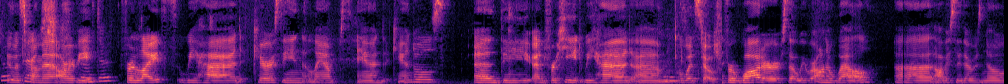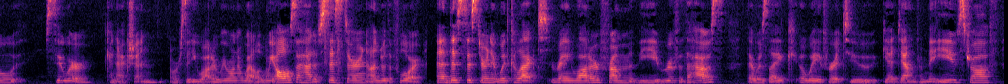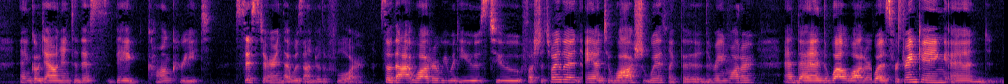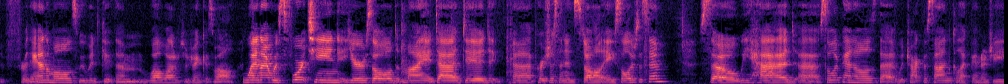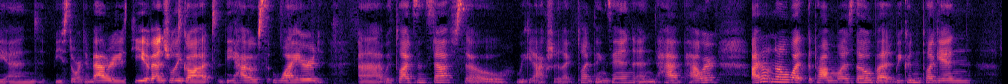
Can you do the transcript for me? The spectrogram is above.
It was from an RV. For lights, we had kerosene lamps and candles. And the and for heat, we had um, a wood stove. For water, so we were on a well. Uh, obviously, there was no sewer connection or city water. We were on a well. We also had a cistern under the floor. And this cistern, it would collect rainwater from the roof of the house. There was like a way for it to get down from the eaves trough and go down into this big concrete cistern that was under the floor. So that water we would use to flush the toilet and to wash with, like the, the rainwater. And then the well water was for drinking and for the animals, we would give them well water to drink as well. When I was 14 years old, my dad did uh, purchase and install a solar system. So we had uh, solar panels that would track the sun, collect energy, and be stored in batteries. He eventually got the house wired uh, with plugs and stuff, so we could actually like plug things in and have power. I don't know what the problem was though, but we couldn't plug in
